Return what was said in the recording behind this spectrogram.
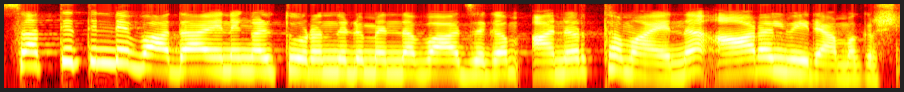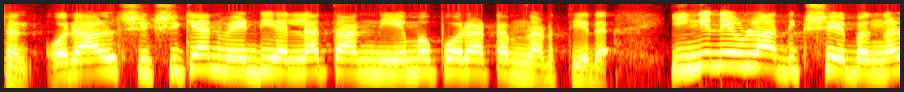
സത്യത്തിന്റെ വാതായനങ്ങൾ തുറന്നിടുമെന്ന വാചകം അനർത്ഥമായെന്ന് ആർ എൽ വി രാമകൃഷ്ണൻ. ഒരാൾ ശിക്ഷിക്കാൻ വേണ്ടിയല്ല താൻ നിയമ പോരാട്ടം നടത്തിയത്. ഇങ്ങനെയുള്ള അധിക്ഷേപങ്ങൾ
